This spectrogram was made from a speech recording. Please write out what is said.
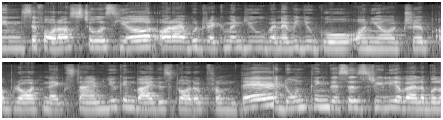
in sephora stores here or i would recommend you whenever you go on your trip abroad next time you can buy this product from there. I don't think this is really available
